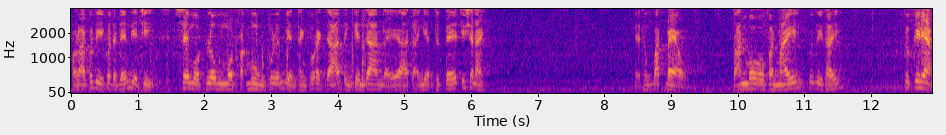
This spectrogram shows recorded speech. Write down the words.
Hoặc là quý vị có thể đến địa chỉ C1 Lô 11 Phạm Hùng, khu lấn biển thành phố Rạch Giá, tỉnh Kiên Giang để à, trải nghiệm thực tế chiếc xe này. Hệ thống bát bèo, toàn bộ phần máy, quý vị thấy, cực kỳ đẹp.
